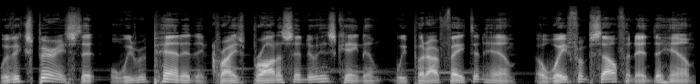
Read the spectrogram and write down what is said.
we've experienced it when we repented and Christ brought us into his kingdom. We put our faith in him away from self and into Him.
